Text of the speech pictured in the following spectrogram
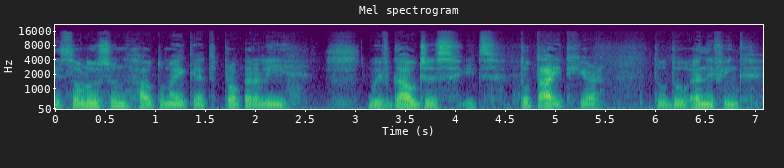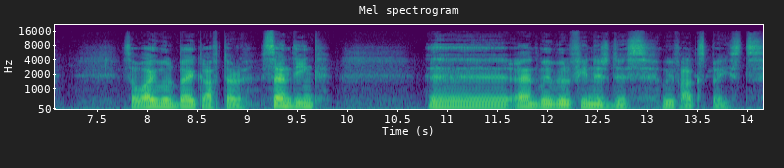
uh, solution how to make it properly with gouges. It's too tight here to do anything. So I will back after sanding uh, and we will finish this with wax pastes.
